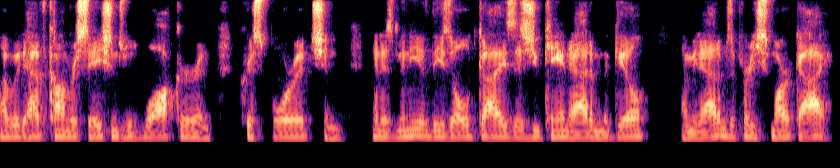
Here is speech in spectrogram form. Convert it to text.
I would have conversations with Walker and Chris Borich and and as many of these old guys as you can. Adam McGill. I mean, Adam's a pretty smart guy,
